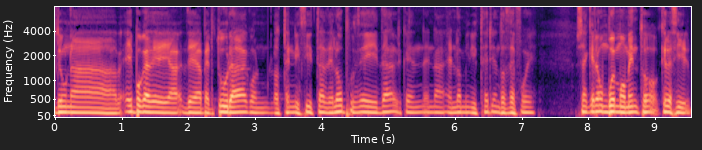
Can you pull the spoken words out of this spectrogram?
de una época de, de apertura con los tecnicistas del Opus Dei y tal, que en, en la- en los ministerios, entonces fue. O sea que era un buen momento, quiero decir.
